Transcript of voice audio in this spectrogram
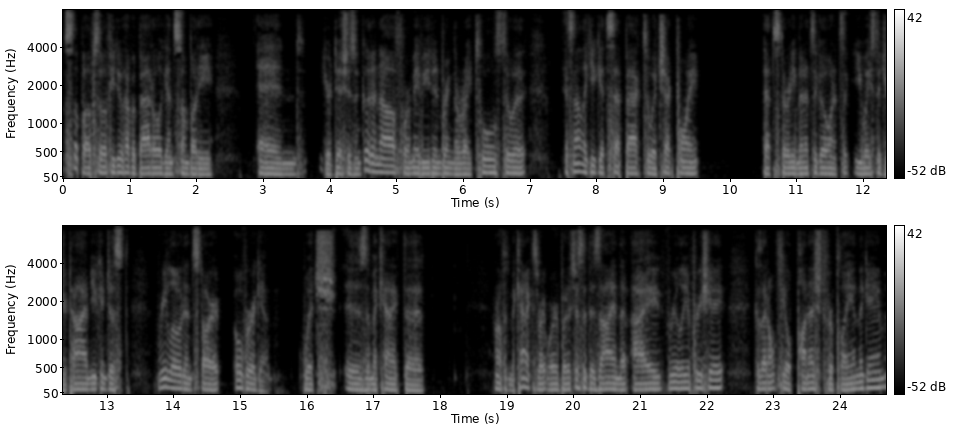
slip up, so if you do have a battle against somebody and your dish isn't good enough, or maybe you didn't bring the right tools to it, it's not like you get set back to a checkpoint that's 30 minutes ago and it's like you wasted your time. You can just reload and start over again, which is a mechanic that I don't know if the mechanic is the right word, but it's just a design that I really appreciate because I don't feel punished for playing the game.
